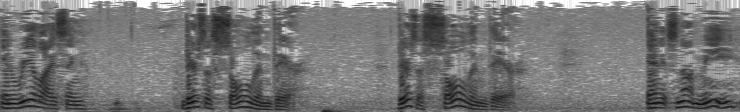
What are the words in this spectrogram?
and realizing there's a soul in there. There's a soul in there. And it's not me.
